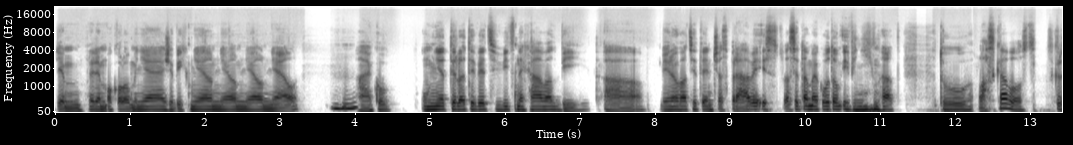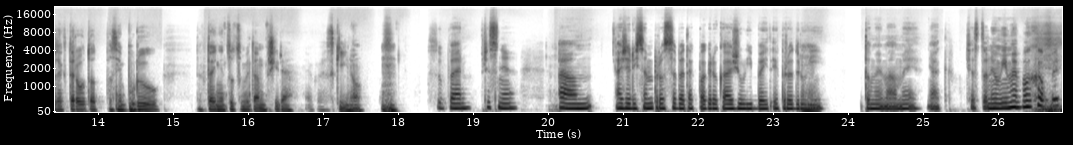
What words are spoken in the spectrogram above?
těm lidem okolo mě, že bych měl, měl, měl, měl. Mm-hmm. A jako umět tyhle ty věci víc nechávat být a věnovat si ten čas právě i vlastně tam jako tom i vnímat tu laskavost, skrze kterou to vlastně budu, tak to je něco, co mi tam přijde jako hezký, no. Super, přesně. Um, a že když jsem pro sebe, tak pak dokážu líbit i pro druhý. Mm-hmm. To my máme nějak často neumíme pochopit.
